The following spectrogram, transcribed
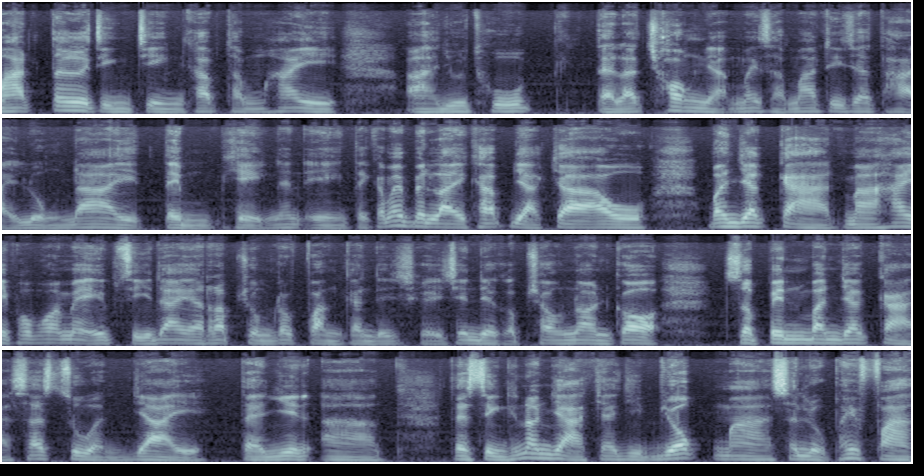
มาสเตอร์จริง ๆ ครับทำให้อ่า YouTube แต่ละช่องเนี่ยไม่สามารถที่จะถ่ายลงได้เต็มเพลงนั่นเอง แต่ก็ไม่เป็นไรครับ อยากจะเอาบรรยากาศมาให้พ่อพ่อแม่ FC ได้รับชมรับฟังกันเฉยๆเช่นเดียวกับช่องนอนก็จะเป็นบรรยากาศซะส่วนใหญ่ แต่ยินแต่สิ่งที่นอนอยากจะหยิบยกมาสรุปให้ฟัง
